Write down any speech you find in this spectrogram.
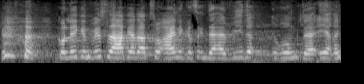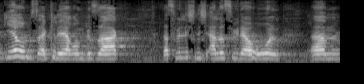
Kollegin Wissler hat ja dazu einiges in der Erwiderung der Regierungserklärung gesagt. Das will ich nicht alles wiederholen. Ähm,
